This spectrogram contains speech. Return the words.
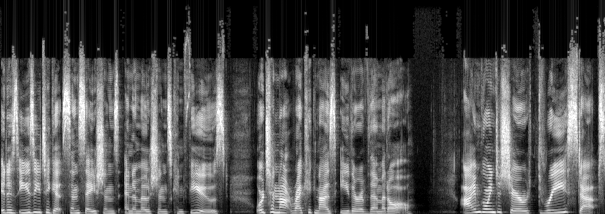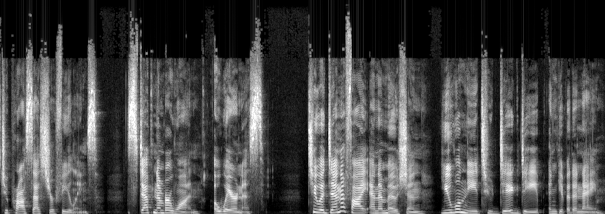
it is easy to get sensations and emotions confused or to not recognize either of them at all. I'm going to share three steps to process your feelings. Step number one awareness. To identify an emotion, you will need to dig deep and give it a name.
